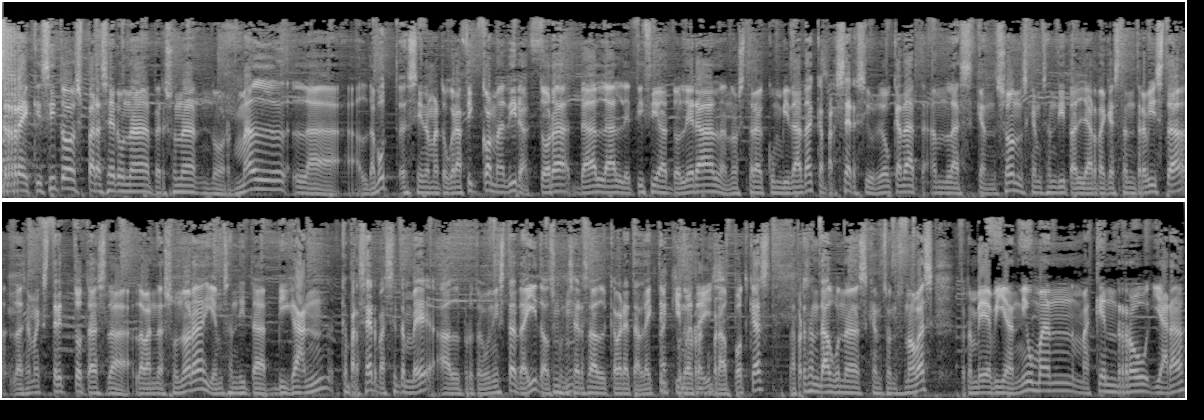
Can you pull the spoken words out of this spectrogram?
Requisitos para ser una persona normal, la, el debut cinematogràfic com a directora de la Letícia Dolera, la nostra convidada, que per cert, si us heu quedat amb les cançons que hem sentit al llarg d'aquesta entrevista, les hem extret totes de la banda sonora i hem sentit a Vigan, que per cert va ser també el protagonista d'ahir dels concerts del Cabaret Elèctric, Aquí podeu mateix. recuperar el podcast, va presentar algunes cançons noves, però també hi havia Newman, McEnroe i ara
